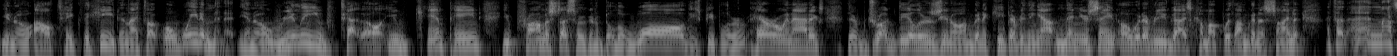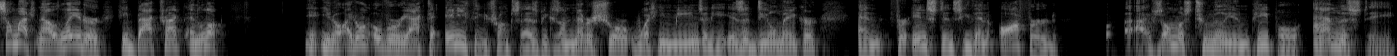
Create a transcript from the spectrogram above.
You know, I'll take the heat." And I thought, well, wait a minute. You know, really, you te- you campaigned, you promised us we're going to build a wall. These people are heroin addicts, they're drug dealers. You know, I'm going to keep everything out. And then you're saying, "Oh, whatever you guys come up with, I'm going to sign it." I thought, eh, not so much. Now later, he backtracked and look you know, I don't overreact to anything Trump says because I'm never sure what he means, and he is a deal maker. And for instance, he then offered, uh, it was almost 2 million people amnesty,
